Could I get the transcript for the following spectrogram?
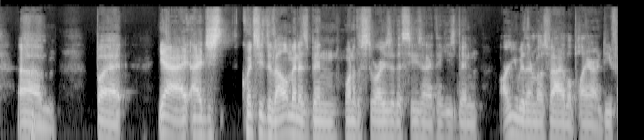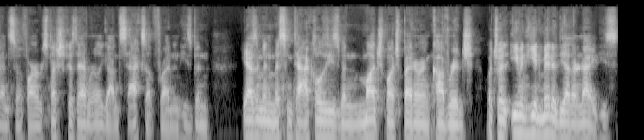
um, but yeah, I, I just Quincy's development has been one of the stories of the season. I think he's been arguably their most valuable player on defense so far, especially because they haven't really gotten sacks up front. And he's been he hasn't been missing tackles. He's been much much better in coverage, which was even he admitted the other night. He's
